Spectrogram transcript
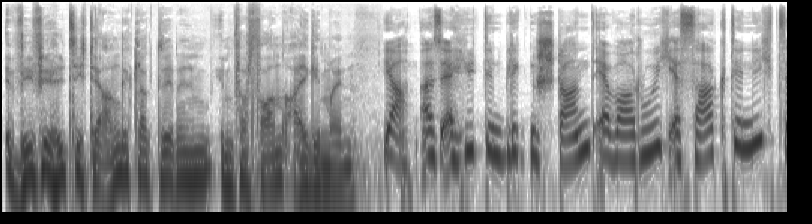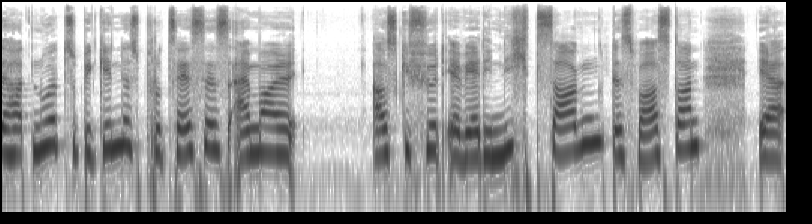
Wie viel hielt sich der Angeklagte denn im Verfahren allgemein? Ja, also er hielt den Blicken stand, er war ruhig, er sagte nichts, er hat nur zu Beginn des Prozesses einmal ausgeführt, er werde nichts sagen, das war's dann. Er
